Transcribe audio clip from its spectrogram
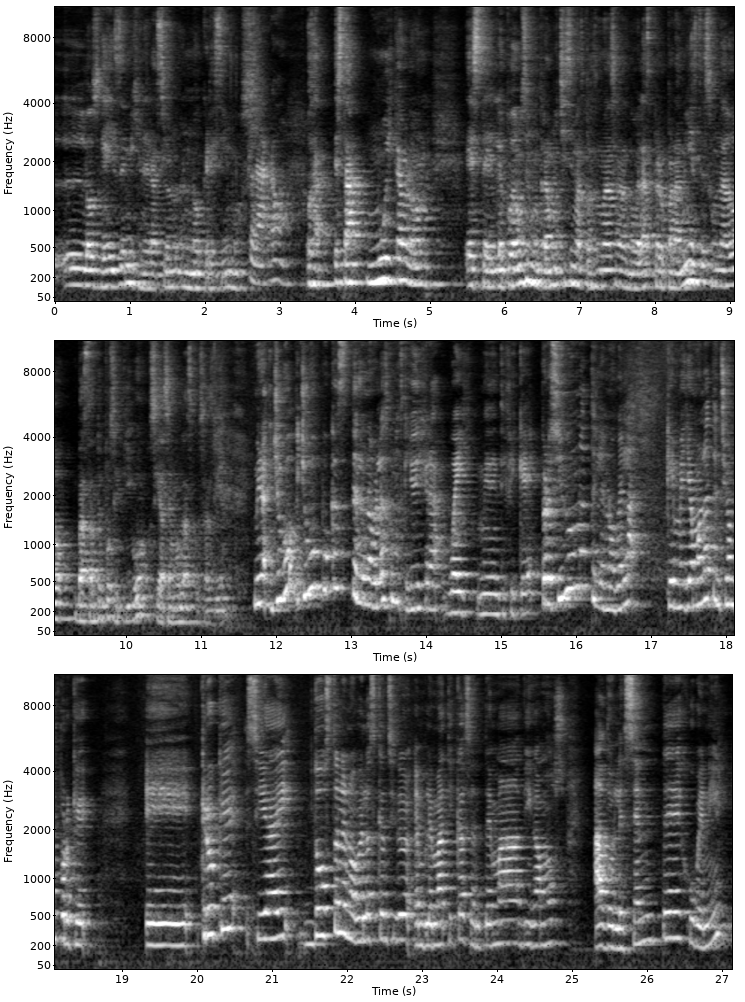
los gays de mi generación no crecimos. Claro. O sea, está muy cabrón este, le podemos encontrar muchísimas cosas más a las novelas, pero para mí este es un lado bastante positivo si hacemos las cosas bien. Mira, yo hubo, yo hubo pocas telenovelas con las que yo dijera, güey, me identifiqué, pero sí hubo una telenovela que me llamó la atención porque eh, creo que sí hay dos telenovelas que han sido emblemáticas en tema, digamos, adolescente, juvenil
